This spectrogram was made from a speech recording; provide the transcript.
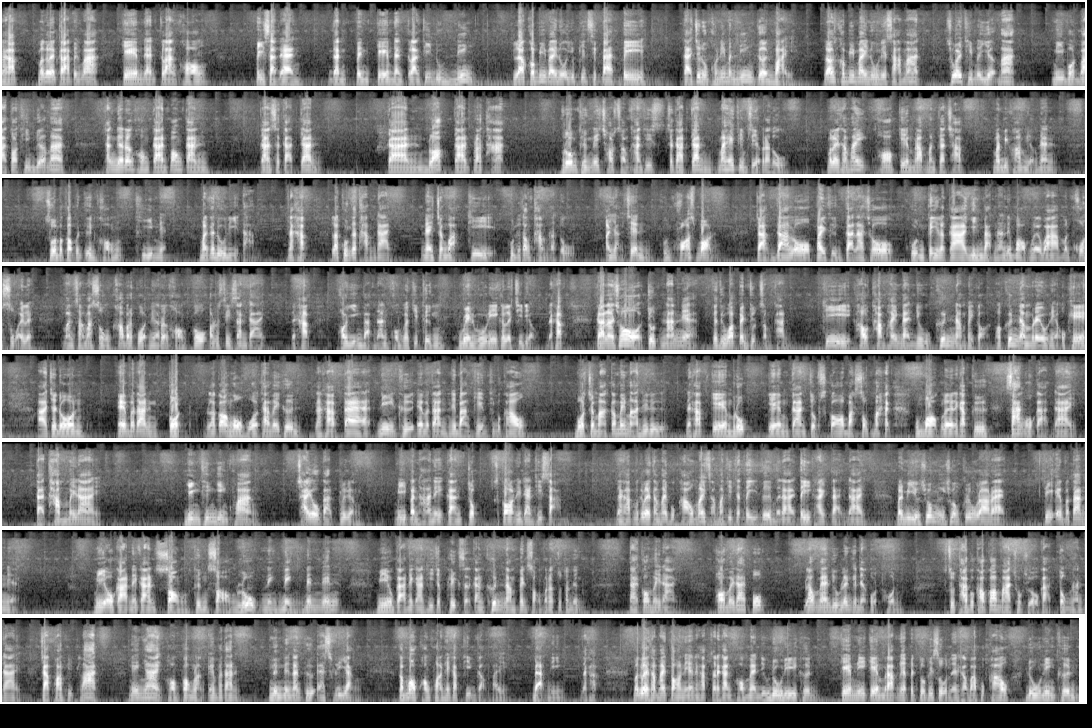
นะครับ มันก็เลยกลายเป็นว่าเกมแดนกลางของ ปีศาจแดงดันเป็นเกมแดนกลางที่ดูนิ่ง แล้วคอบี้ไมนูอายุเพียง 18 ปี แต่เจ้าหนุ่มคนนี้มันนิ่งเกินวัยแล้วคอบี้ไมนูเนี่ยสามารถช่วยทีมได้เยอะมาก มีบทบาทต่อทีมเยอะมาก ทั้งในเรื่องของการป้องกัน การสกัดกั้น การบล็อกการประทะ รวมถึงในช็อตสำคัญที่สกัดกั้น ไม่ให้ทีมเสียประตูมันเลยทำให้พอเกมรับมันกระชับ มันมีความเหนียวแน่น ส่วนประกอบอื่นๆของทีมเนี่ยมันก็ดูดีตามนะครับ แล้วคุณก็ทำได้ในจังหวะที่คุณจะต้องทำประตูออย่างเช่น คุณครอสบอลจากดาโลไปถึงกานาโชคุณตีลากายิงแบบนั้นเนี่ยบอกเลยว่ามันโคตรสวยเลย มันสามารถส่งเข้าประกวดในเรื่องของ Goal of the Season ได้นะครับพอยิงแบบนั้นผมก็คิดถึงเวนวูนี่กันเลยทีเดียวนะครับกานาโชจุดนั้นเนี่ยก็ถือว่าเป็นจุดสำคัญที่เขาทำให้แมนยูขึ้นนำไปก่อน พอขึ้นนำเร็วเนี่ยโอเค อาจจะโดนเอเวอร์ตันกด แล้วก็งงหัวแทบไม่ขึ้นนะครับ แต่นี่คือเอเวอร์ตันในบางเกมที่พวกเขาบทจะมาก็ไม่มาดื้อนะครับ เกมรุกเกมการจบสกอร์บัตรซบมาก ผมบอกเลยนะครับ คือสร้างโอกาสได้ แต่ทำไม่ได้ ยิงทิ้งยิงขว้าง ใช้โอกาสเปลือง มีปัญหาในการจบสกอร์ในแดนที่ 3 นะครับ มันก็เลยทำให้พวกเขาไม่สามารถที่จะตีตื้นไปได้ ตีไข่แตกได้ มันมีอยู่ช่วงหนึ่งช่วงครึ่งเวลาแรกที่เอเวอร์ตันเนี่ย มีโอกาสในการส่องถึง 2 ลูกเน่งๆเน้นๆ มีโอกาสในการที่จะพลิกสถานการณ์ขึ้นนำเป็น 2 ประตูต่อหนึ่งแต่ก็ไม่ได้ พอไม่ได้ปุ๊บ แล้วแมนยูเล่นกันอย่างอดทน สุดท้ายพวกเขาก็มาฉกฉวยโอกาสตรงนั้นได้ จากความผิดพลาดง่าย ๆ ของกองหลังเอเวอร์ตันหนึ่งในนั้นคือแอชลีย์ยังก็มอบของขวัญให้กับทีมเก่าไปแบบนี้นะครับมันก็เลยทำให้ตอนนี้นะครับสถานการณ์ของแมนยูดูดีขึ้น เกมนี้เกมรับเนี่ยเป็นตัวพิสูจน์เลยนะครับว่าพวกเขาดูนิ่งขึ้น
